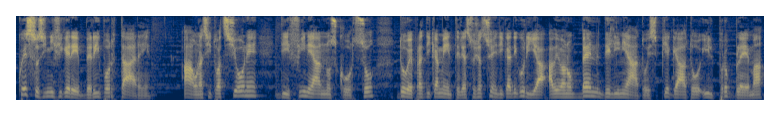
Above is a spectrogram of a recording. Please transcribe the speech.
Questo significherebbe riportare a una situazione di fine anno scorso dove praticamente le associazioni di categoria avevano ben delineato e spiegato il problema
